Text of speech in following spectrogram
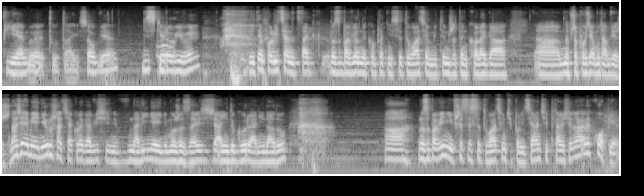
pijemy tutaj sobie, nic nie robimy. I ten policjant tak rozbawiony kompletnie sytuacją i tym, że ten kolega a, na przykład powiedział mu tam, wiesz, na ziemię, nie ruszać się, a kolega wisi na linie i nie może zejść ani do góry, ani na dół. A rozbawieni wszyscy sytuacją, ci policjanci pytają się, no ale chłopie,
